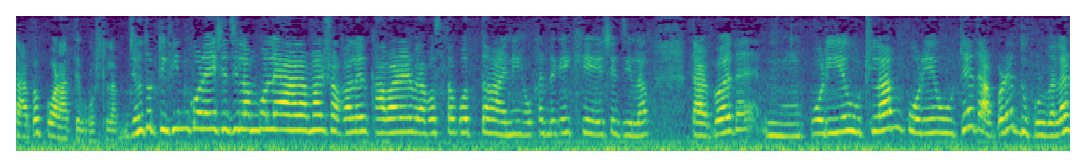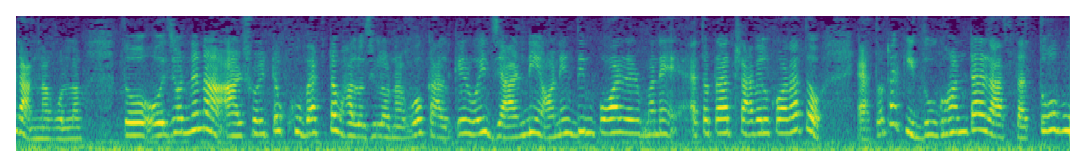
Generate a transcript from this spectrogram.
তারপর পড়াতে বসলাম। যেহেতু টিফিন করে এসেছিলাম বলে আর আমার সকালের খাবারের ব্যবস্থা করতে হয়নি, ওখান থেকেই খেয়ে এসেছিলাম। তারপরে পড়িয়ে উঠলাম, পড়িয়ে উঠে তারপরে দুপুরবেলা রান্না করলাম। তো ওই জন্য না আর শরীরটা খুব একটা ভালো ছিল না গো। কালকের ওই জার্নি অনেকদিন পর মানে এতটা ট্রাভেল করা তো, এতটা কি? দু ঘণ্টার রাস্তা। তবু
